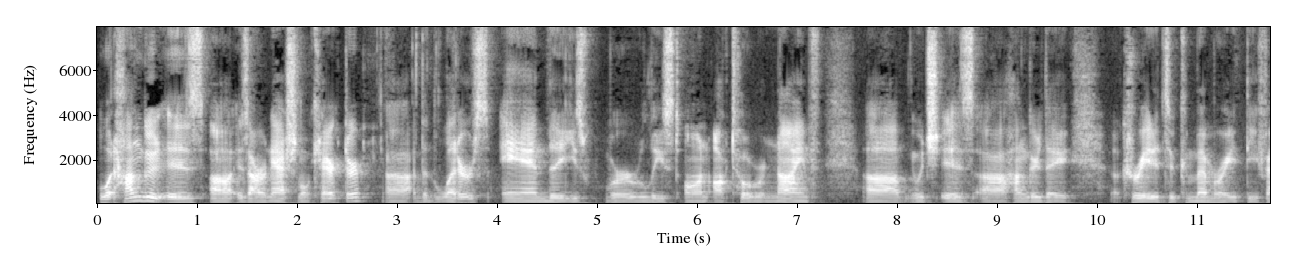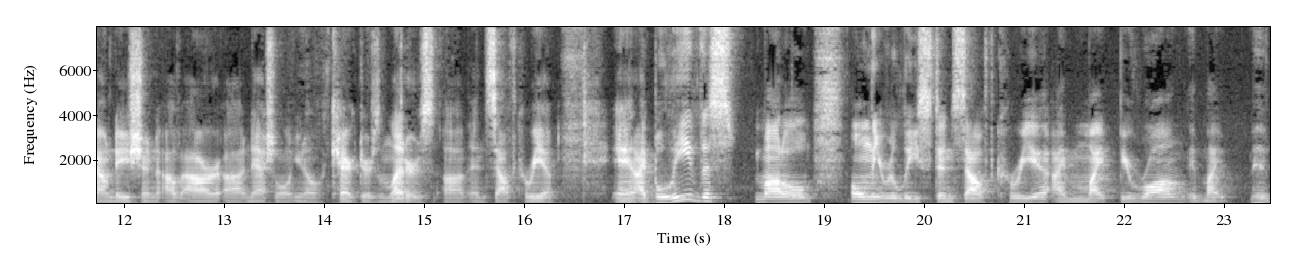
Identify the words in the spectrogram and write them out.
what Hangul is uh, is our national character, uh, the letters, and these were released on October 9th, uh, which is uh, Hangul Day, uh, created to commemorate the foundation of our uh, national, you know, characters and letters in South Korea. And I believe this model only released in South Korea. I might be wrong. It might have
